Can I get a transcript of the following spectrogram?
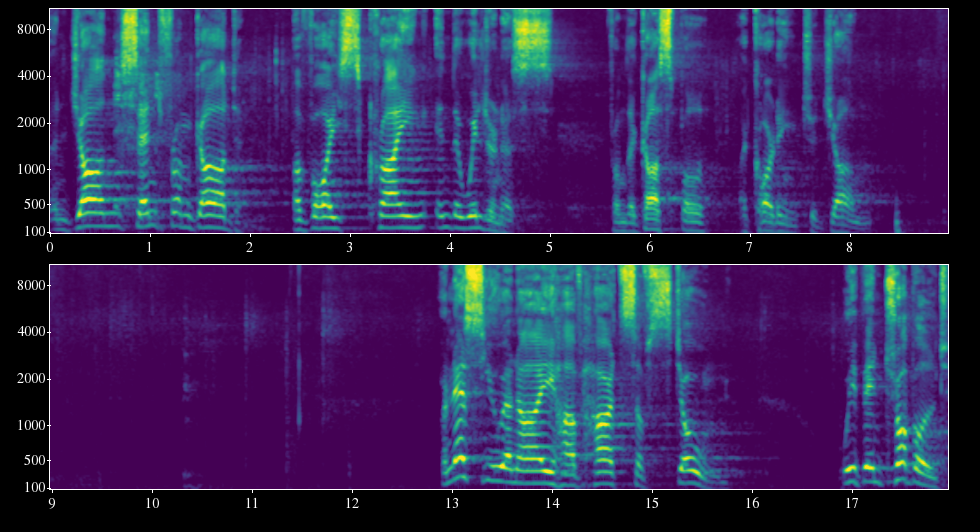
and John sent from God a voice crying in the wilderness from the Gospel according to John. Unless you and I have hearts of stone, we've been troubled,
